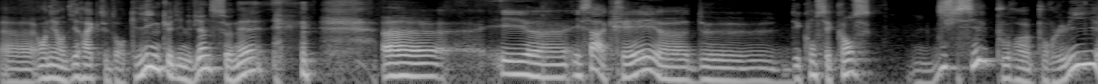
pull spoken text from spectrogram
on est en direct, donc LinkedIn vient de sonner. Euh, euh, et, ça a créé euh, des conséquences difficiles pour, pour lui,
